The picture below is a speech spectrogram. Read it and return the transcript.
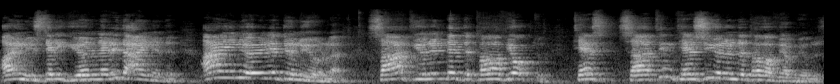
Aynı üstelik yönleri de aynıdır. Aynı öyle dönüyorlar. Saat yönünde de tavaf yoktur. Ters, saatin tersi yönünde tavaf yapıyoruz.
